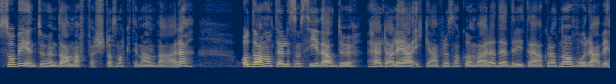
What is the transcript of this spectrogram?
så begynte hun dama først å snakke til meg om været. Og da måtte jeg liksom si det at du, helt ærlig, jeg er ikke her for å snakke om været. Det driter jeg i akkurat nå. Hvor er vi?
